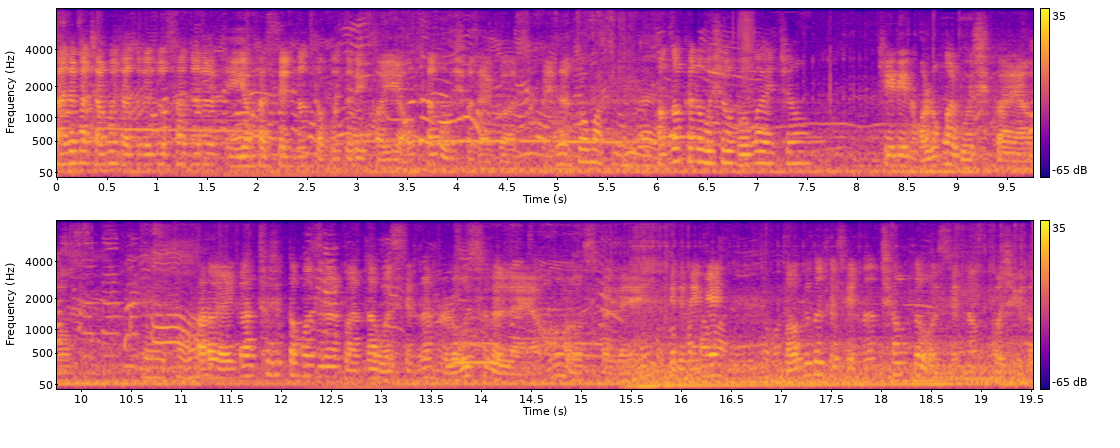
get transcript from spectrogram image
사자가 잠을 자더라도 사자를 이격할 수 있는 동물들이 거의 없다고 보시면 될 것 같습니다. 또 맛집인데 건너편에 보시면 뭐가 있죠? 기린 얼룩말 보실 거예요. 바로 여기가 초식 동물들을 만나볼 수 있는 로스밸리예요. 로스밸리. 기린에게 먹이도 줄 수 있는 체험도 볼 수 있는 곳이기도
